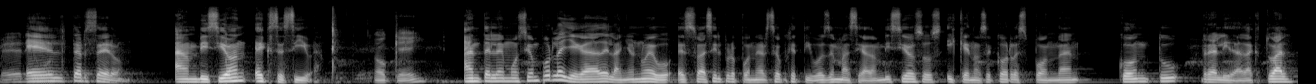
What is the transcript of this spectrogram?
El tercero, ambición excesiva. Ok. Ante la emoción por la llegada del año nuevo, es fácil proponerse objetivos demasiado ambiciosos y que no se correspondan con tu realidad actual.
